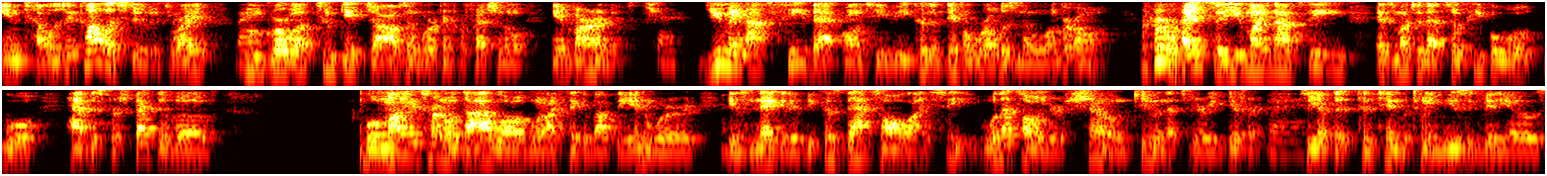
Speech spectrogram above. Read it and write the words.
intelligent college students, right? Who grow up to get jobs and work in professional environments. Sure. You may not see that on TV because a different world is no longer on. right? So you might not see as much of that. So people will will have this perspective of well, my internal dialogue when I think about the N word mm-hmm. is negative because that's all I see. Well, that's all you're shown too, and that's very different. Right. So you have to contend between music videos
